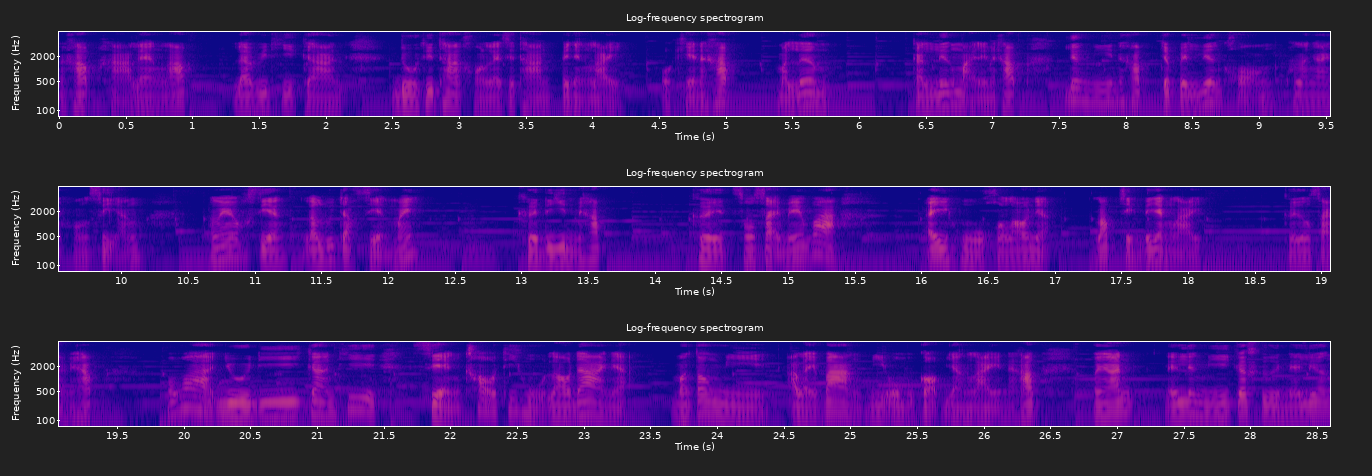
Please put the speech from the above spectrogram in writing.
นะครับ หาแรงรับและวิธีการดูทิศทางของแรงเสียดทานเป็นอย่างไรโอเคนะครับ มาเริ่มกันเรื่องใหม่เลยนะครับ เรื่องนี้นะครับจะเป็นเรื่องของพลังงานของเสียง พลังงานของเสียงเรารู้จักเสียงไหมเคยได้ยินไหมครับ เคยสงสัยไหมว่าไอหูของเราเนี่ยรับเสียงได้อย่างไร เคยสงสัยไหมครับ เพราะว่าอยู่ดีการที่เสียงเข้าที่หูเราได้เนี่ยมันต้องมีอะไรบ้างมีองค์ประกอบอย่างไรนะครับ เพราะฉะนั้นในเรื่องนี้ก็คือในเรื่อง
